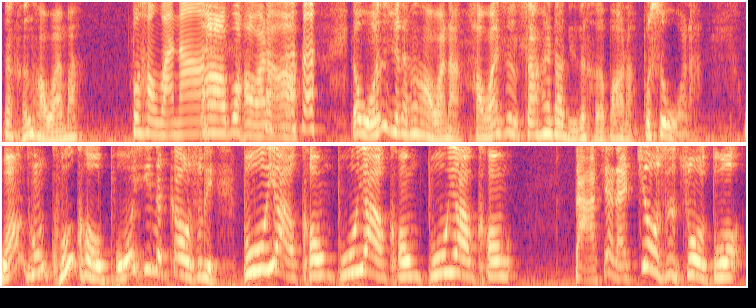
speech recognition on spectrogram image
那很好玩吧？不好玩啊！啊，不好玩了啊！那我是觉得很好玩的，好玩是伤害到你的荷包了，不是我了。王彤苦口婆心的告诉你，不要空，不要空，不要空，打下来就是做多，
